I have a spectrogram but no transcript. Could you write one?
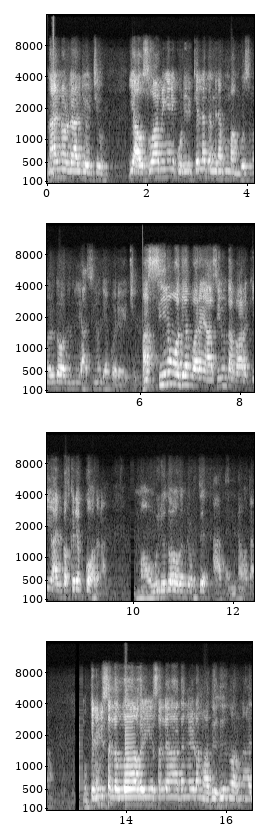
നാളിനോട് ഒരാൾ ചോദിച്ചു ഈ ഹൗസ് വാമിങ്ങിന് കുടിയിരിക്കലിനൊക്കെ എന്തിനപ്പം മങ്കൂസും ഒരു ഓതുന്നു യാസീനും ഓതിയാ പോരെ? ചോദിച്ചു. അസീനും ഓതിയാ പോരെ? യാസീനും തപാറക്കി അൽബക്കരൊക്കെ ഓതണം. മൗലുദ് അടുത്ത് അതന്നെ ഓതണം. മുത്തനബി സല്ലല്ലാഹു അലൈഹി മദ്ഹ് എന്ന് പറഞ്ഞാൽ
